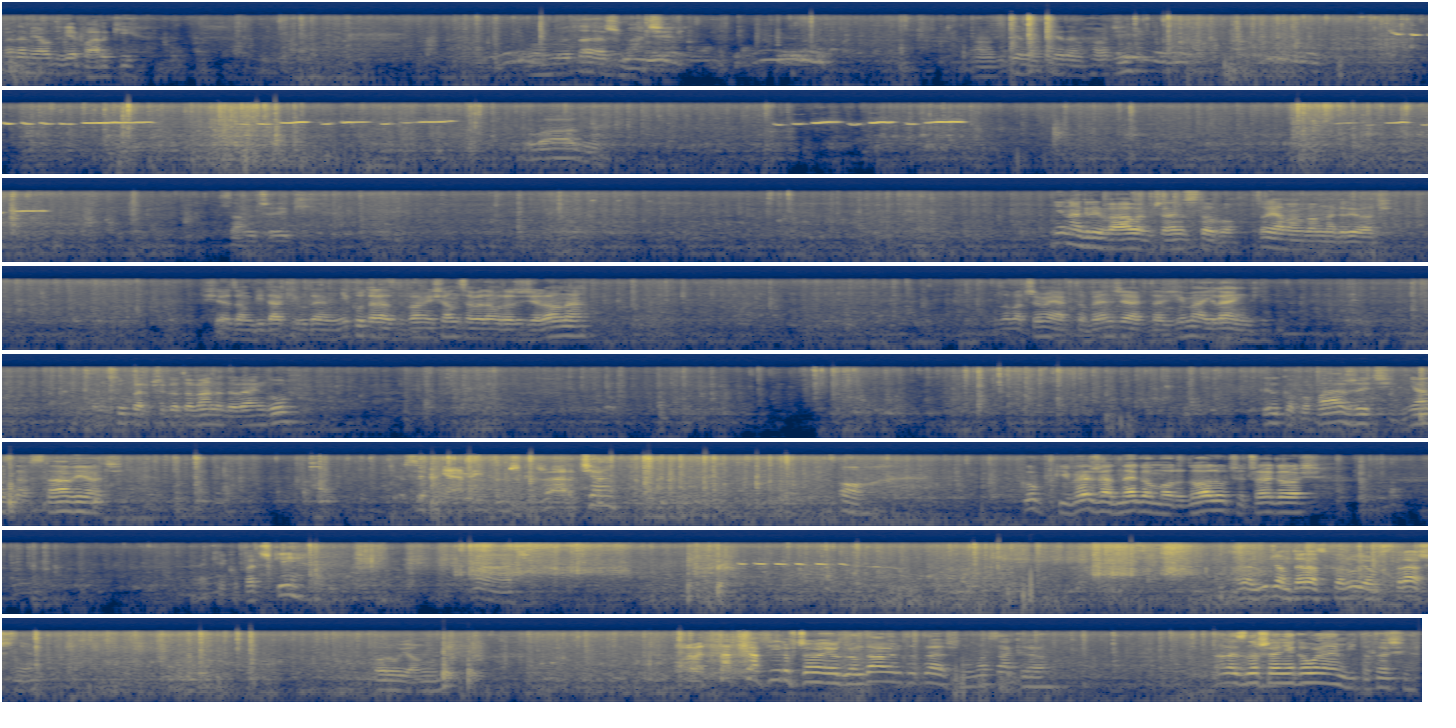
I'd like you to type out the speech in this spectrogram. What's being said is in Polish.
Będę miał dwie parki. Wy też macie. A widymek jeden chodzi. Ładny. Samczyki. Nie nagrywałem często, bo co ja mam wam nagrywać? Siedzą bidaki w gojemniku, teraz dwa miesiące będą rozdzielone. Zobaczymy jak to będzie, jak ta zima i lęgi. Są super przygotowane do lęgów. Tylko poparzyć, gniazda stawiać. i Sypniemy im troszkę żarcia. O, Kubki bez żadnego morgolu czy czegoś. Jakie kubeczki? Mać. Ale ludziom teraz chorują strasznie. Chorują. Ale tatka film wczoraj oglądałem to też, no masakra. Ale znoszenie gołębi to też jest.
